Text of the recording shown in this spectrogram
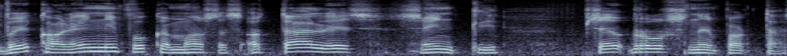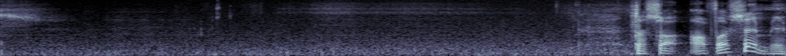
W kolejnym fuku możesz odnaleźć sęki przeróżne postaci. To są owoczymy.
